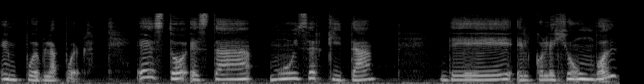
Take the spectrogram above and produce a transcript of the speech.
en Puebla, Puebla. Esto está muy cerquita del el Colegio Humboldt,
